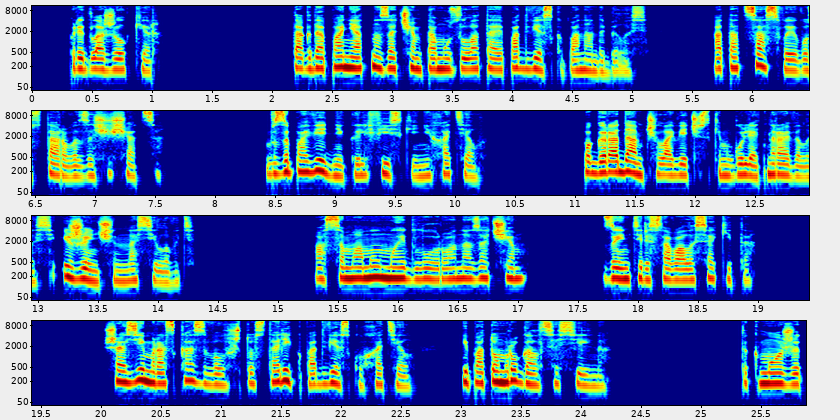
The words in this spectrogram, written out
— предложил Кер. Тогда понятно, зачем тому золотая подвеска понадобилась. От отца своего старого защищаться. В заповедник эльфийский не хотел — по городам человеческим гулять нравилось и женщин насиловать. А самому Мейдлору она зачем? Заинтересовалась Акита. Шазим рассказывал, что старик подвеску хотел, и потом ругался сильно. Так может,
